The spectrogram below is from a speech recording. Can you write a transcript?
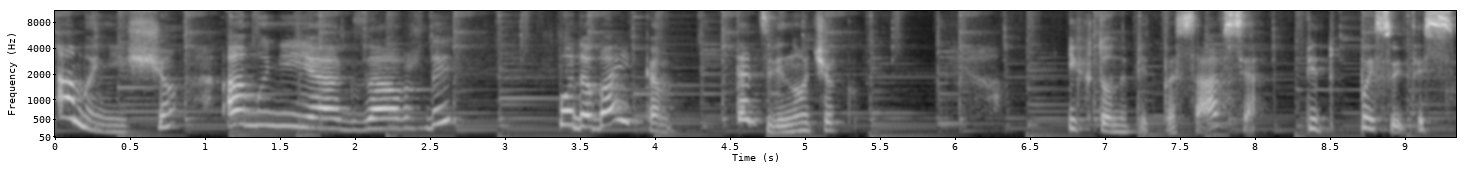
А мені що? А мені, як завжди, подобайка та дзвіночок. І хто не підписався, підписуйтесь,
